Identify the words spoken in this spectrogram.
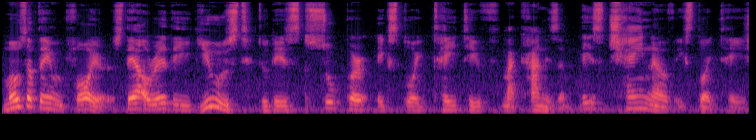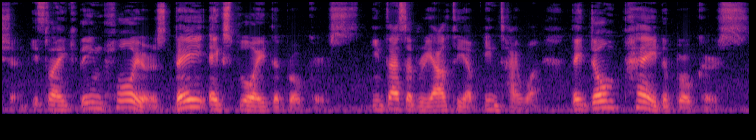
Most of the employers, they are already used to this super exploitative mechanism, this chain of exploitation. It's like the employers, they exploit the brokers. And that's the reality of in Taiwan. They don't pay the brokers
